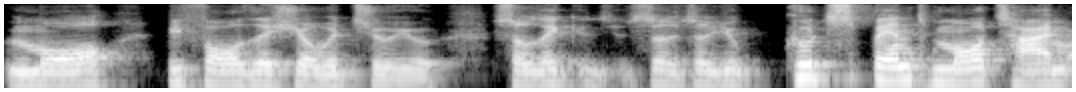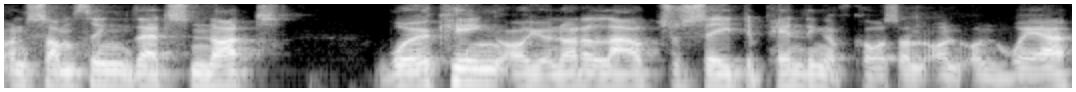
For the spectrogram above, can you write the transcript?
more before they show it to you. So they so so you could spend more time on something that's not working or you're not allowed to say depending of course on on, on where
